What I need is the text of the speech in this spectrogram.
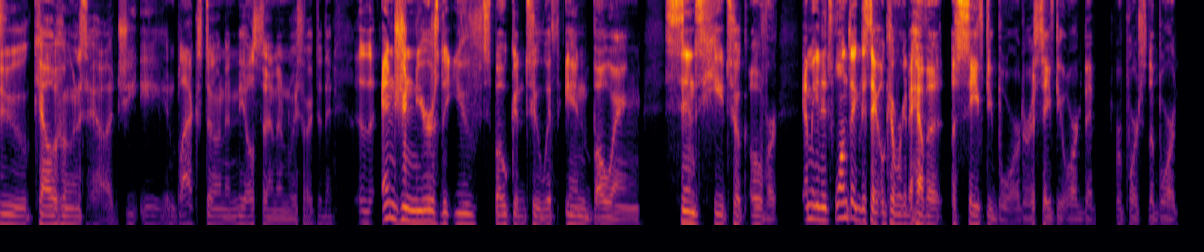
to Calhoun and say, oh, uh, GE and Blackstone and Nielsen, and we sort of did that. The uh, engineers that you've spoken to within Boeing since he took over. I mean, it's one thing to say, okay, we're going to have a, a safety board or a safety org that reports to the board.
